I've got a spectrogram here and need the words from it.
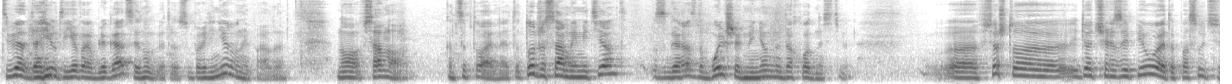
Тебе дают еврооблигации, ну, это субординированные, правда, но все равно концептуально. Это тот же самый эмитент с гораздо большей вмененной доходностью. Э, Все, что идет через IPO, это, по сути,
